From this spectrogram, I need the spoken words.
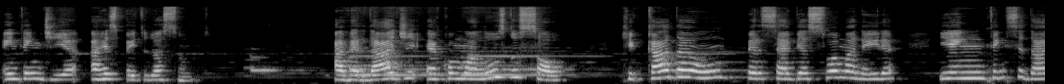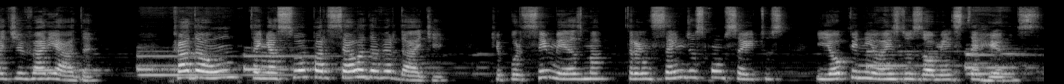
entendia a respeito do assunto. A verdade é como a luz do sol, que cada um percebe à sua maneira e em intensidade variada. Cada um tem a sua parcela da verdade, que por si mesma transcende os conceitos e opiniões dos homens terrenos.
